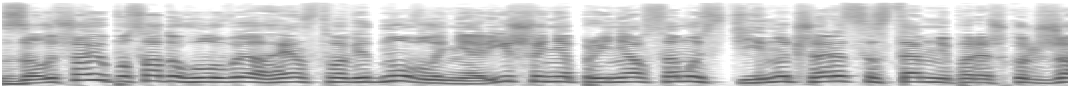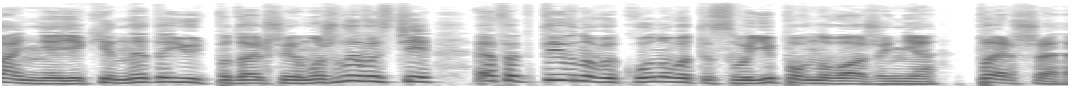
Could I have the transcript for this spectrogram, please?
Залишаю посаду голови агентства відновлення. Рішення прийняв самостійно через системні перешкоджання, які не дають подальшої можливості ефективно виконувати свої повноваження. Перше,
